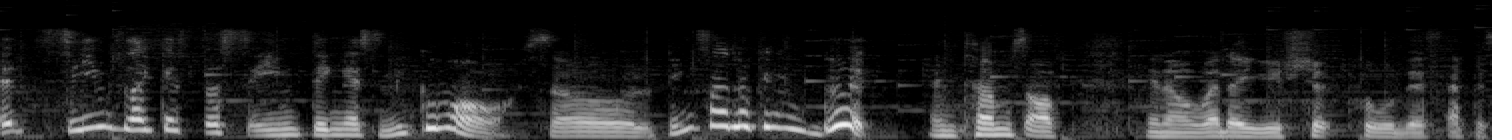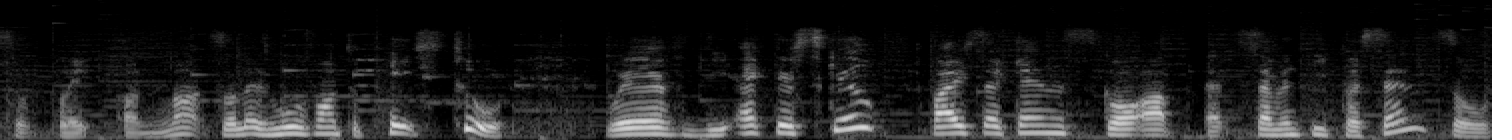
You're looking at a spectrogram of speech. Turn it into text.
it seems like it's the same thing as Mikumo. So things are looking good in terms of you know whether you should pull this episode plate or not. So let's move on to page 2. With the active skill, 5 seconds, score up at 70%, so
